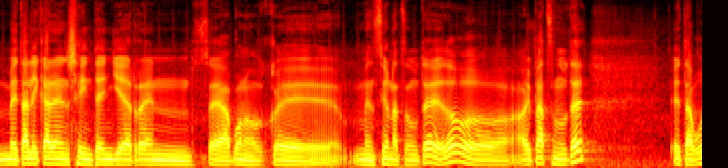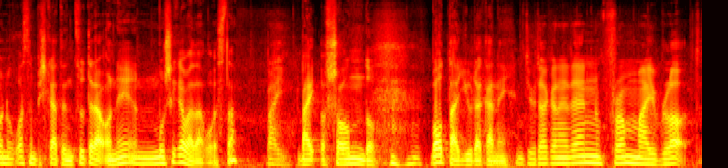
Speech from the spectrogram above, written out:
Metallicaren Saint Angerren, zera, bueno, e, menzionatzen dute edo, aipatzen dute. Eta, bueno, guazen pixkat entzutera, honen musika badago, ezta? Bai, Bai, oso ondo. Bota jurakane. Jurakaneren From My Blood.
